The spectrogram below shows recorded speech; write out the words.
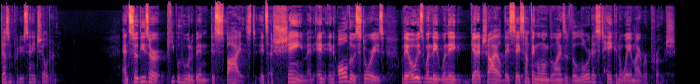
doesn't produce any children. And so these are people who would have been despised. It's a shame. And in all those stories, they always, when they, when they get a child, they say something along the lines of, The Lord has taken away my reproach.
